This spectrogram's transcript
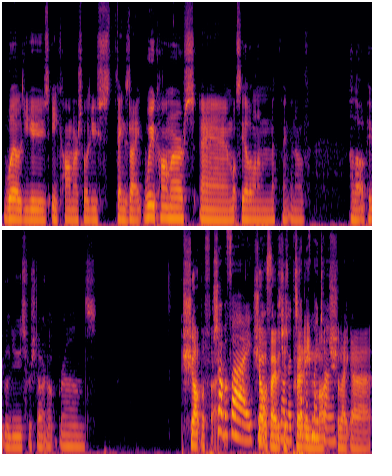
will use e-commerce. Will use things like WooCommerce. Um, what's the other one I'm thinking of? A lot of people use for starting up brands. Shopify. Shopify. Shopify, was which is pretty much tongue. like a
